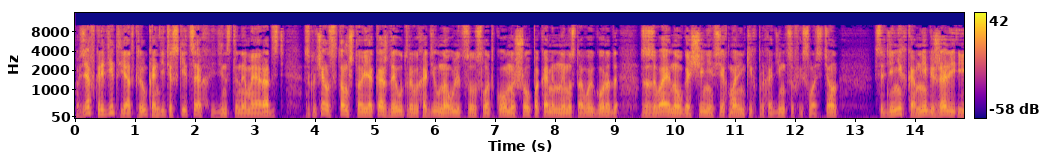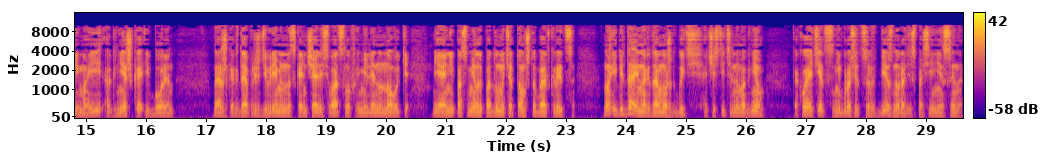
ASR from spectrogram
Взяв кредит, я открыл кондитерский цех. Единственная моя радость заключалась в том, что я каждое утро выходил на улицу с лотком и шел по каменной мостовой города, зазывая на угощение всех маленьких проходимцев и сластен. Среди них ко мне бежали и мои Огнешка и Болин. Даже когда преждевременно скончались Вацлав и Милена Новаки, я не посмел и подумать о том, чтобы открыться. Но и беда иногда может быть очистительным огнем. Какой отец не бросится в бездну ради спасения сына?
